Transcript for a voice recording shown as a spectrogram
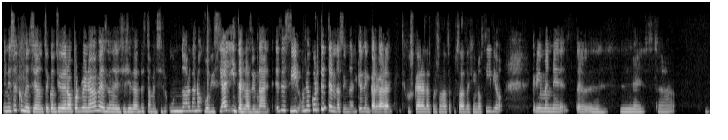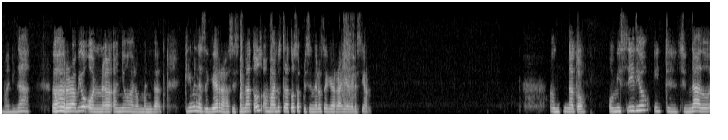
En esta convención se consideró por primera vez la necesidad de establecer un órgano judicial internacional, es decir, una corte internacional que se encargara de juzgar a las personas acusadas de genocidio, crímenes de lesa humanidad, agravio o daño a la humanidad, crímenes de guerra, asesinatos o malos tratos a prisioneros de guerra y agresión. Asesinato. Homicidio intencionado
